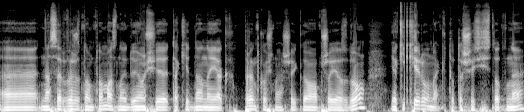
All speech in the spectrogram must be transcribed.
e, na serwerze TomToma znajdują się takie dane jak prędkość naszego przejazdu, jak i kierunek. To też jest istotne,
